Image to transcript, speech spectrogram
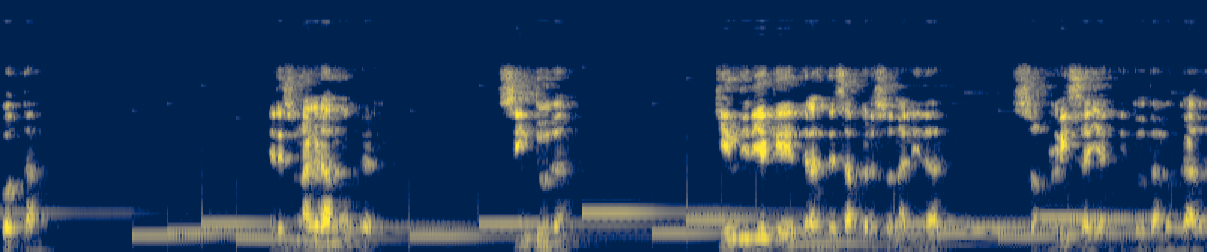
Cota, eres una gran mujer. Sin duda, ¿quién diría que detrás de esa personalidad, sonrisa y actitud alocada,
